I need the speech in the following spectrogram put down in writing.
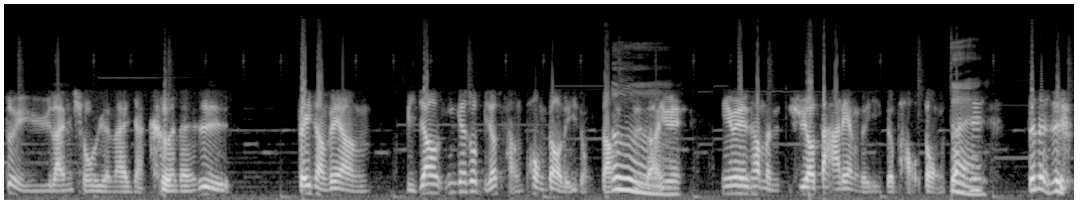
对于篮球员来讲，可能是非常非常比较，应该说比较常碰到的一种伤势吧，嗯、因为因为他们需要大量的一个跑动。对。但是真的是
